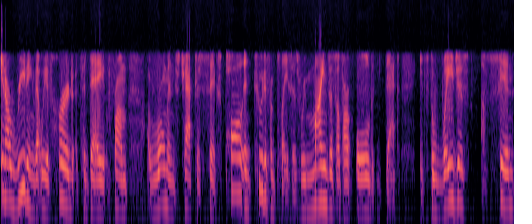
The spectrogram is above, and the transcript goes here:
In our reading that we have heard today from Romans chapter 6, Paul, in two different places, reminds us of our old debt. It's the wages of sin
